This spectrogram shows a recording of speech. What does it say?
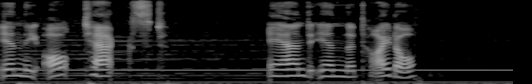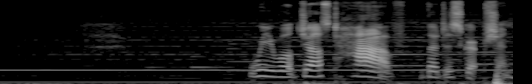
In the alt text and in the title we will just have the description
